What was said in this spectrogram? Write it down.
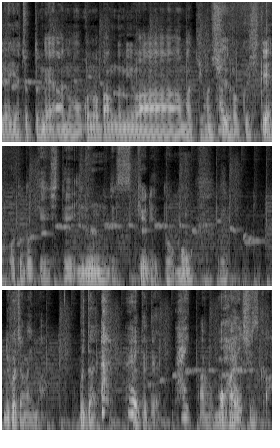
やいやちょっとねあのこの番組は、まあ、基本収録してお届けしているんですけれども、えリコちゃんが今舞台やっててはい。「あのもはや静か」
